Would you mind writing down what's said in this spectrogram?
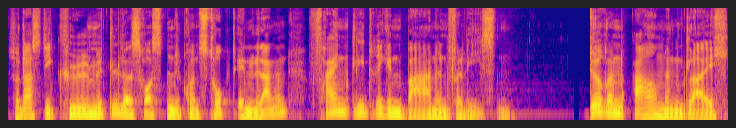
so dass die Kühlmittel das rostende Konstrukt in langen, feingliedrigen Bahnen verließen. Dürren Armen gleich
